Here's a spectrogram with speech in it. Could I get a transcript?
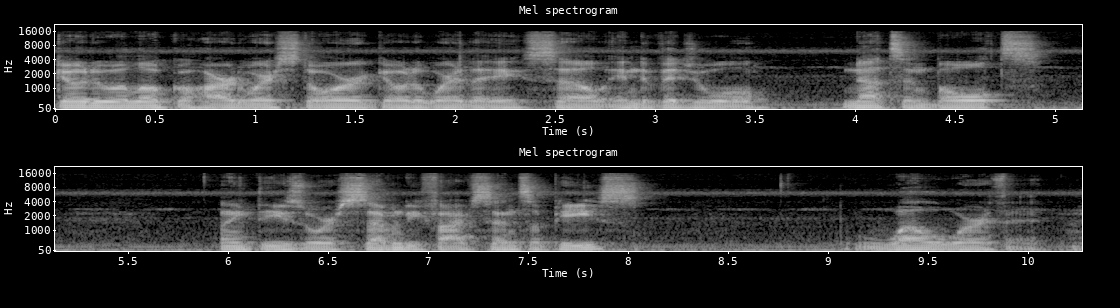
go to a local hardware store, go to where they sell individual nuts and bolts. I think these were 75 cents a piece. Well worth it.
